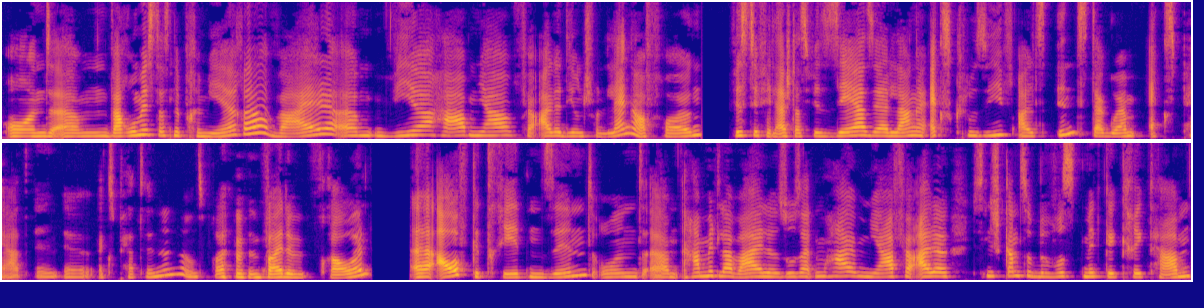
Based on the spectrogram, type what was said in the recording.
Und ähm, warum ist das eine Premiere? Weil ähm, wir haben ja für alle, die uns schon länger folgen, wisst ihr vielleicht, dass wir sehr, sehr lange exklusiv als Instagram-Expertinnen, äh, Expertinnen, uns beide Frauen, äh, aufgetreten sind und ähm, haben mittlerweile so seit einem halben Jahr für alle, die es nicht ganz so bewusst mitgekriegt haben,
